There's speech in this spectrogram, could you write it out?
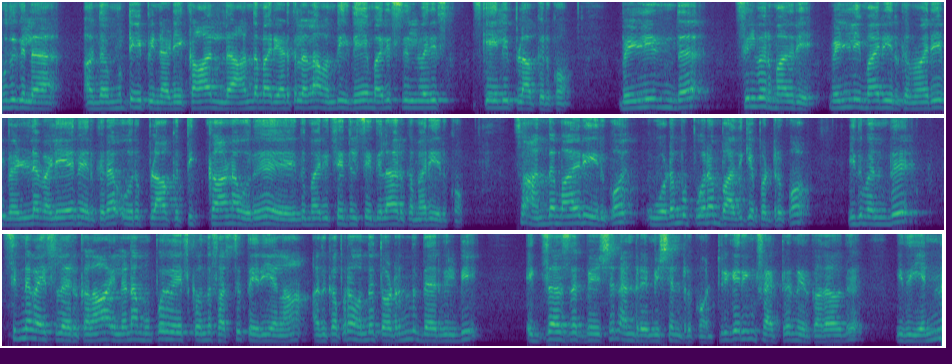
முதுகில் அந்த முட்டிக்கு பின்னாடி காலில் அந்த மாதிரி இடத்துலலாம் வந்து இதே மாதிரி சில்வரி ஸ்கேலி பிளாக் இருக்கும். வெளிர்ந்த சில்வர் மாதிரி வெள்ளி மாதிரி இருக்கிற மாதிரி வெள்ளை வெளியேன்னு இருக்கிற ஒரு பிளாக் திக்கான ஒரு இது மாதிரி செதில் செதிலாக இருக்க மாதிரி இருக்கும். ஸோ அந்த மாதிரி இருக்கும். உடம்பு பூரா பாதிக்கப்பட்டிருக்கும். இது வந்து சின்ன வயசில் இருக்கலாம் இல்லைன்னா முப்பது வயசுக்கு வந்து ஃபஸ்ட்டு தெரியலாம். அதுக்கப்புறம் வந்து தொடர்ந்து there will be exacerbation and remission இருக்கும். ட்ரிகரிங் ஃபேக்டர்னு இருக்கும். அதாவது இது என்ன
